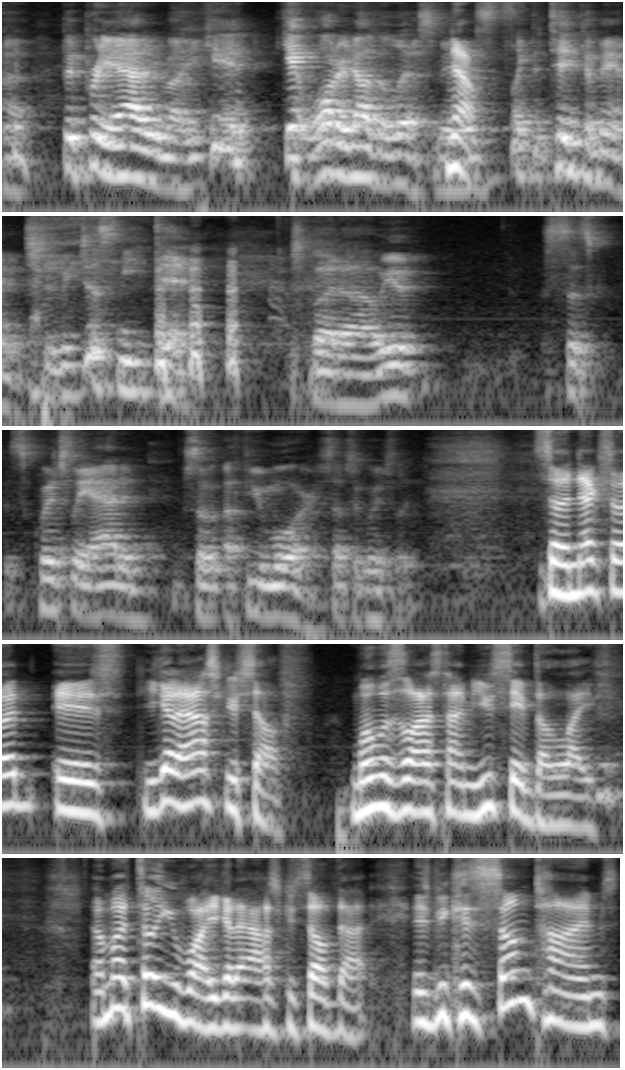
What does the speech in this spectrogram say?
I've been pretty adamant about it. You can't you can't water down the list, man. No. It's, it's like the Ten Commandments. We just need ten. but uh, we have subsequently added so a few more subsequently. So the next one is you got to ask yourself, when was the last time you saved a life? I'm going to tell you why you got to ask yourself that. Is because sometimes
